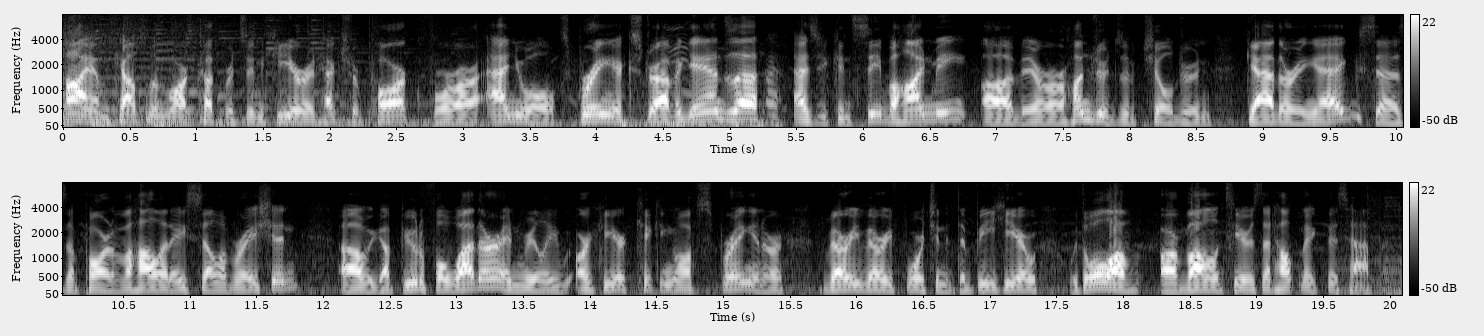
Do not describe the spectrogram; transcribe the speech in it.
Hi, I'm Councilman Mark Cuthbertson here at Heckscher Park for our annual spring Eggstravaganza. As you can see behind me, uh, there are hundreds of children gathering eggs as a part of a holiday celebration. Uh, we got beautiful weather and really are here kicking off spring and are very, very fortunate to be here with all of our volunteers that help make this happen.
